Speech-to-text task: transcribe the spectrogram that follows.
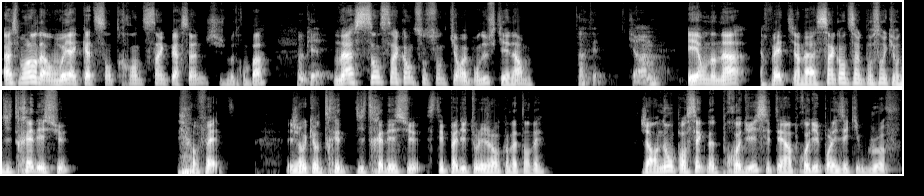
à ce moment-là, on a envoyé à 435 personnes, si je me trompe pas. On a 150, 160 qui ont répondu, ce qui est énorme. Carrément. Et on en a, en fait, il y en a 55% qui ont dit très déçus. Et en fait, les gens qui ont très, dit très déçus, c'était pas du tout les gens qu'on attendait. Genre, nous, on pensait que notre produit, c'était un produit pour les équipes growth.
